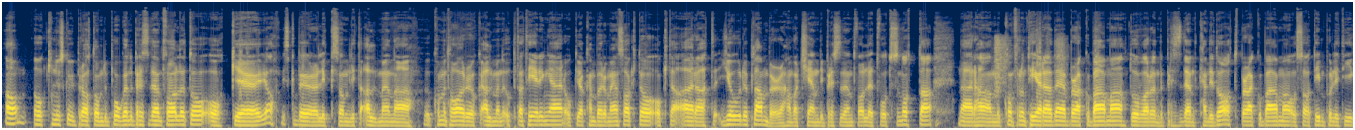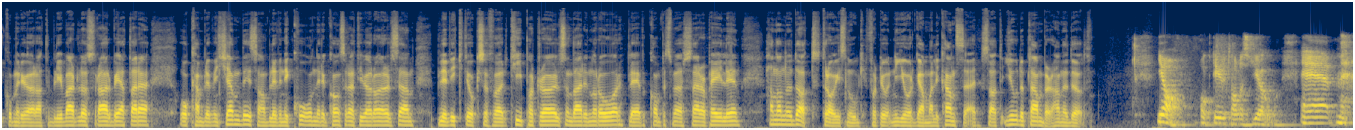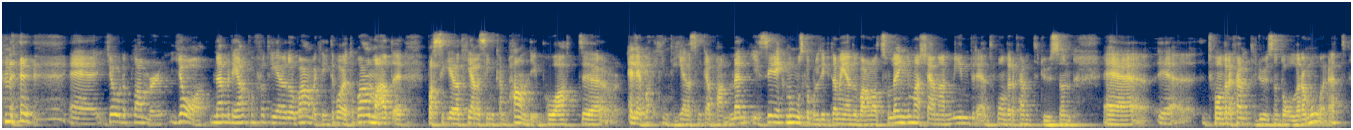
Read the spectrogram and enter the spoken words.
Ja, och nu ska vi prata om det pågående presidentvalet då och eh, ja, vi ska börja liksom lite allmänna kommentarer och allmänna uppdateringar och jag kan börja med en sak då och det är att Joe the Plumber, han var känd i presidentvalet 2008 när han konfronterade Barack Obama, dåvarande presidentkandidat Barack Obama och sa att din politik kommer att göra att det blir värdelöst för arbetare och han blev en kändis och han blev en ikon i den konservativa rörelsen, blev viktig också för Tea Party-rörelsen där i några år, blev kompis med Sarah Palin. Han har nu dött, tragiskt nog, 40 nio år gammal i cancer. Så att Joe the Plumber, han är död. Ja, och det uttalas Joe. Eh, men eh, Joe the Plumber, ja, nej, men det han konfronterade Obama kring det var att Obama hade baserat hela sin kampanj på att, eh, eller inte hela sin kampanj, men i sin ekonomiska politik där menade Obama att så länge man tjänar mindre än 250 000, eh, eh 250 000 dollar om året,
